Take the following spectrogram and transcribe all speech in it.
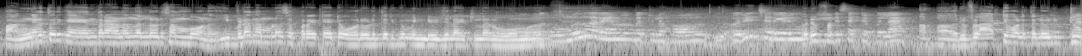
അപ്പം അങ്ങനത്തെ ഒരു കേന്ദ്രമാണ് എന്നുള്ള ഒരു സംഭവമാണ്. ഇവിടെ നമ്മൾ സെപ്പറേറ്റ് ആയിട്ട് ഓരോരുത്തർക്കും ഇൻഡിവിജ്വൽ ആയിട്ടുള്ള റൂം ഒരു ഫ്ലാറ്റ് പോലെ തന്നെ ഒരു two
